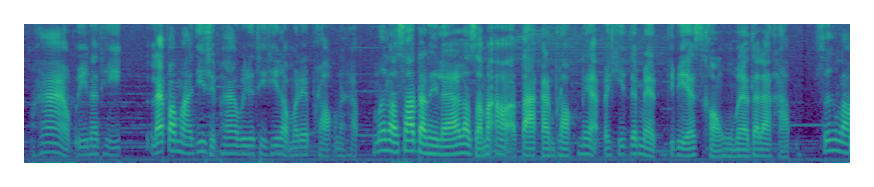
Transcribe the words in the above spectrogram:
35 วินาที และประมาณ 25 วินาทีที่เราไม่ได้พล็อกนะครับ เมื่อเราทราบดังนี้แล้วเราสามารถเอาอัตราการพล็อกเนี่ยไปคิดดาเมจ DPS ของหูแมวได้แล้วครับ ซึ่งเรา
